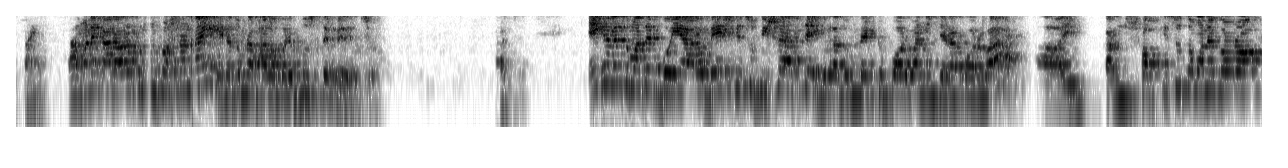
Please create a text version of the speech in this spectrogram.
তার মানে কারও আর কোনো প্রশ্ন নাই? এটা তোমরা ভালো করে বুঝতে পেরেছ। আচ্ছা। এখানে তোমাদের বইয়ে আরও বেশ কিছু বিষয় আছে, এগুলা তোমরা একটু পড়বা, নিজেরা পড়বা। কারণ সবকিছু তো মনে করো,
